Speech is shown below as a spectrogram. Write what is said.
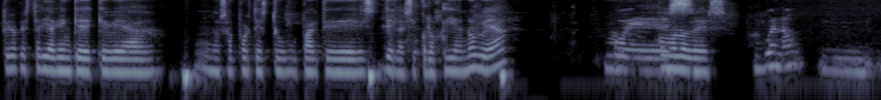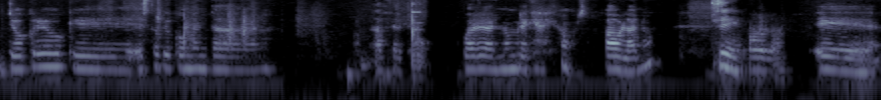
creo que estaría bien que, que Bea nos aportes tu parte de, la psicología, ¿no, Bea? Pues, ¿Cómo lo ves? Bueno, mm, yo creo que esto que comenta acerca, ¿cuál era el nombre que habíamos? Paula, ¿no? Sí, Paula. Eh,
